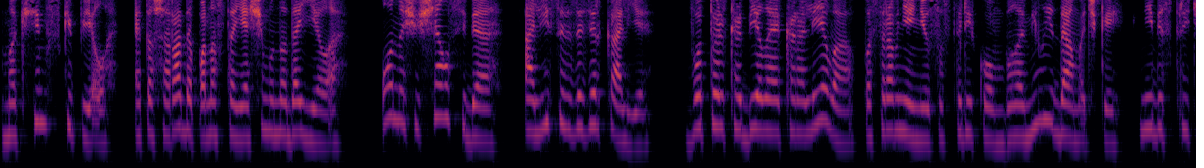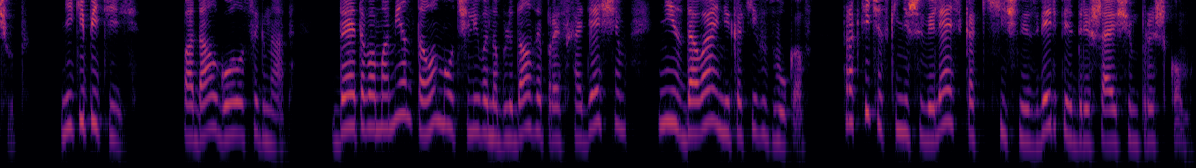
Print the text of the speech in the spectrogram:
Максим вскипел. Эта шарада по-настоящему надоела. Он ощущал себя Алисы в Зазеркалье. Вот только Белая Королева, по сравнению со стариком, была милой дамочкой, не без причуд. «Не кипятись!» — подал голос Игнат. До этого момента он молчаливо наблюдал за происходящим, не издавая никаких звуков, практически не шевелясь, как хищный зверь перед решающим прыжком.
